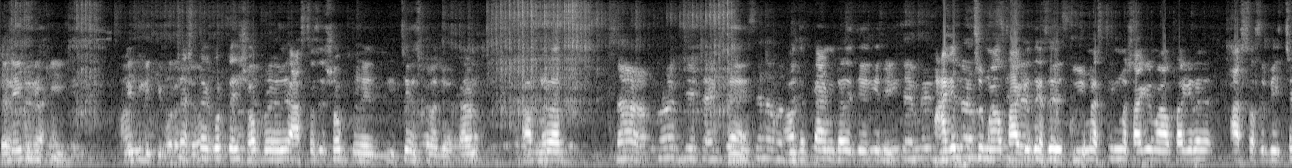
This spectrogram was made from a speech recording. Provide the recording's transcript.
তাহলে এগুলি কি? এগুলি কি বলেন চেষ্টা করতে সব আস্তে আস্তে সব চেঞ্জ করা যাবে। কারণ আপনারা হ্যাঁ আমাদের টাইমটা কিছু মাল থাকে দেখে দুই মাস তিন মাস আগের মাল থাকে আস্তে আস্তে বেচছে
